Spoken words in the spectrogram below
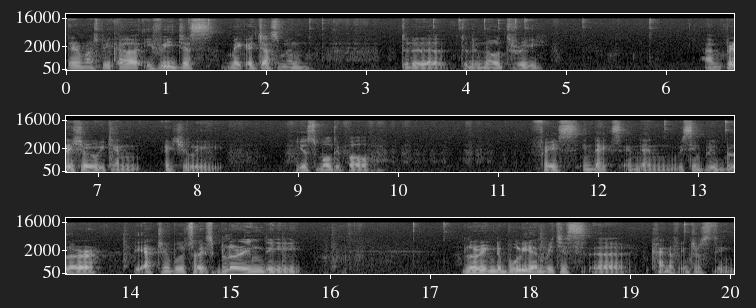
there must be uh, if we just make adjustment to the to the node tree I'm pretty sure we can actually use multiple face index and then we simply blur the attribute. So it's blurring the blurring the boolean which is uh, kind of interesting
